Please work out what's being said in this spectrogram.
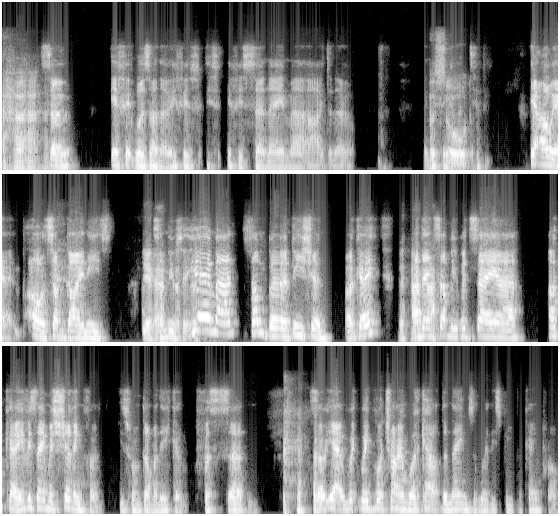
so if it was, I don't know, if his if his surname, uh, I don't know, the sword. Yeah. Oh yeah. Oh, some Guyanese. Yeah. Some people say, "Yeah, man, some Berbetian." Okay, and then somebody would say, uh, "Okay, if his name is Shillingford, he's from Dominica for certain." So yeah, we, we try and work out the names of where these people came from.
